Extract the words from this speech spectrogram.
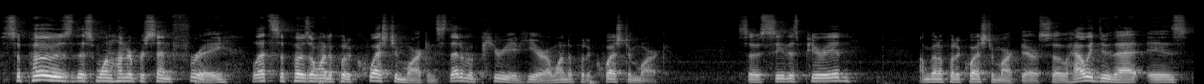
suppose this 100% free, let's suppose I want to put a question mark instead of a period here, I want to put a question mark. So see this period? I'm going to put a question mark there. So how we do that is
